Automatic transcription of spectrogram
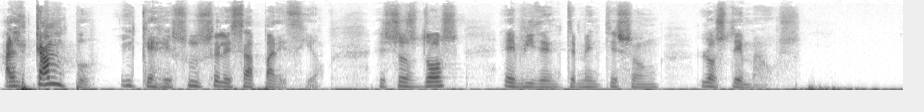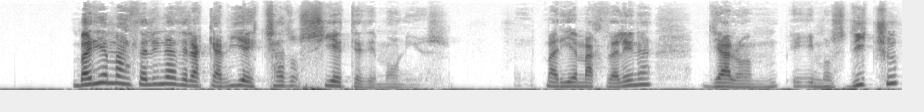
al campo y que Jesús se les apareció. Esos dos evidentemente son los de. María Magdalena de la que había echado siete demonios. María Magdalena, ya lo hemos dicho,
